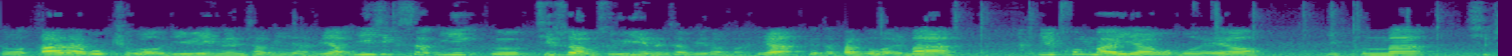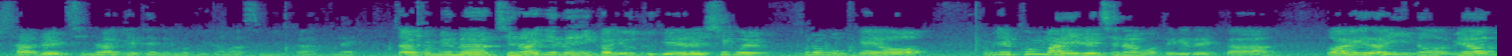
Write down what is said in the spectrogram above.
어, R하고 Q가 어디 위에 있는 점이냐면 이 직선 이 그, 지수함수 위에 있는 점이란 말이야. 그래서 방금 얼마 1,2하고 뭐예요? 2,14를 지나게 되는 겁니다. 맞습니까? 네. 자 그러면은 지나게 되니까 이 두 개를 식을 풀어볼게요. 그럼 1,1을 지나면 어떻게 될까? y에다 2 넣으면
